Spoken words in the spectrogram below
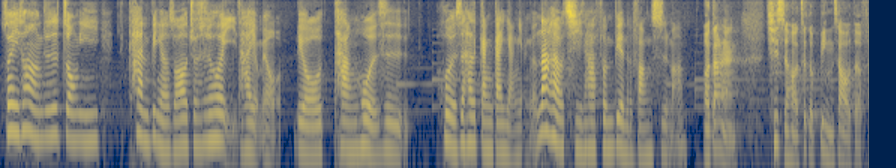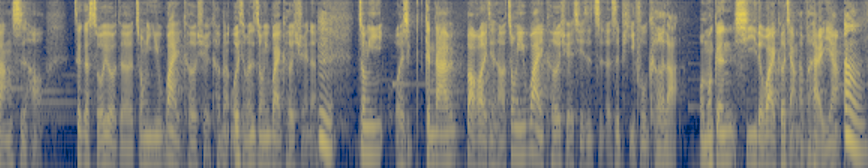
所以通常就是中医看病的时候，就是会以它有没有流汤，或者是或者是它是干干痒痒的。那还有其他分辨的方式吗？哦，当然，其实哈，这个病灶的方式哈。这个所有的中医外科学课本为什么是中医外科学呢？嗯，中医我是跟大家报告一件哈，中医外科学其实指的是皮肤科啦。我们跟西医的外科讲的不太一样。嗯，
